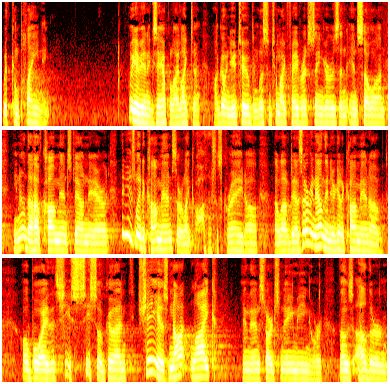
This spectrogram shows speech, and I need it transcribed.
with complaining. Let me give you an example. I like to, I'll go on YouTube and listen to my favorite singers and, and so on. You know, they'll have comments down there. And usually the comments are like, oh, this is great. Oh, I love this. Every now and then you get a comment of, oh boy, this, she's, she's so good. She is not like, and then starts naming or those other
